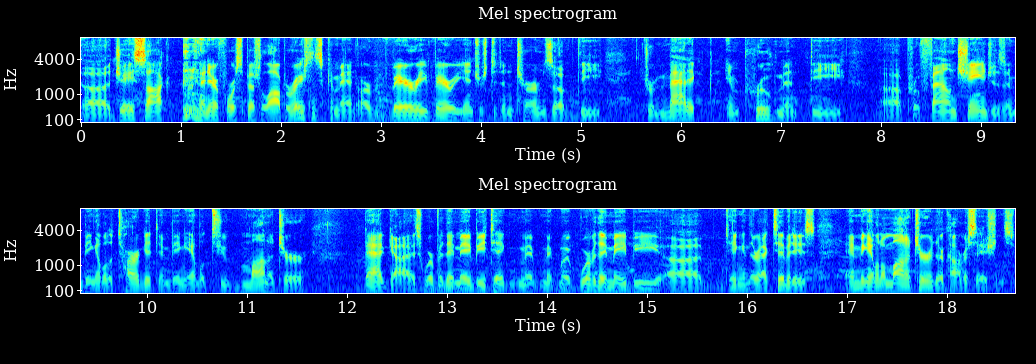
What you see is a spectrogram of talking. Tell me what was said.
uh, JSOC and Air Force Special Operations Command are very, very interested in terms of the dramatic improvement, the uh, profound changes in being able to target and being able to monitor bad guys wherever they may be take, wherever they may be uh, taking their activities and being able to monitor their conversations.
